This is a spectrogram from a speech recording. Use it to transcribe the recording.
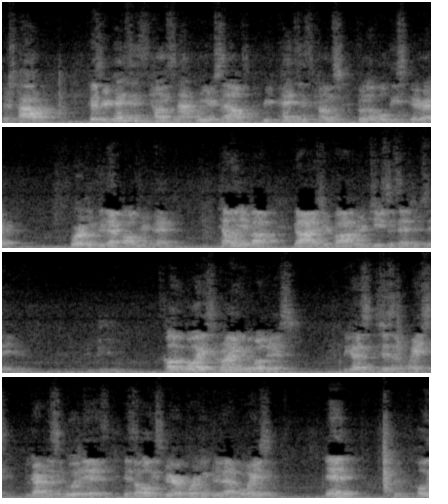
There's power. Because repentance comes not from yourselves, repentance comes from the Holy Spirit working through that call to repent. Telling you about God as your Father and Jesus as your Savior. Called a voice crying in the wilderness. Because it's just a voice, regardless of who it is. It's the Holy Spirit working through that voice. And the Holy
